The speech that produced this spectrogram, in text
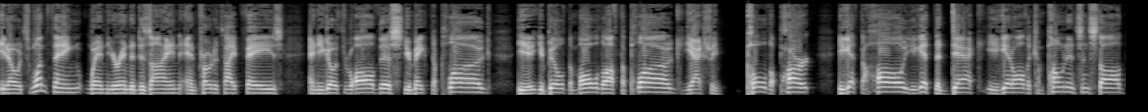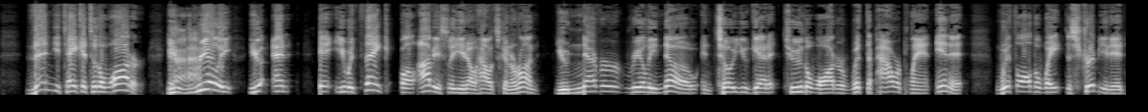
you know it's one thing when you're in the design and prototype phase and you go through all this. You make the plug, you you build the mold off the plug, you actually pull the part, you get the hull, you get the deck, you get all the components installed. Then you take it to the water. You Yeah. really you and it, you would think, well, obviously you know how it's going to run. You never really know until you get it to the water with the power plant in it, with all the weight distributed.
